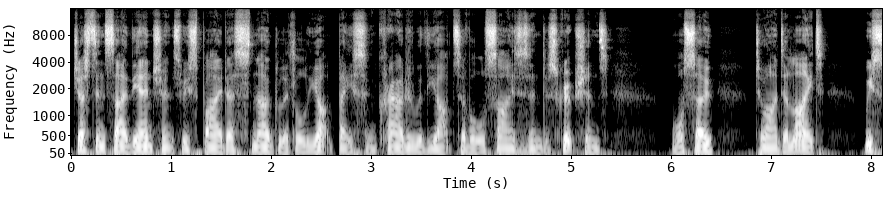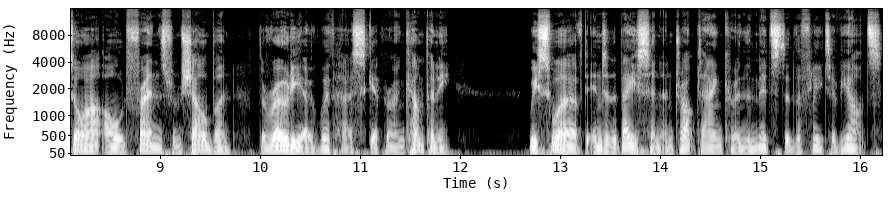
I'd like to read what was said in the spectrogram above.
just inside the entrance we spied a snug little yacht basin crowded with yachts of all sizes and descriptions. Also, to our delight, we saw our old friends from Shelburne, the rodeo with her skipper and company. We swerved into the basin and dropped anchor in the midst of the fleet of yachts.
